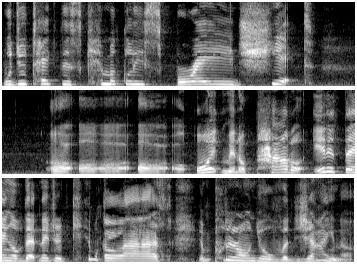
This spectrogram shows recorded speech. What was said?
would you take this chemically sprayed shit or, or, or, or, ointment or powder, anything of that nature, chemicalized, and put it on your vagina?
